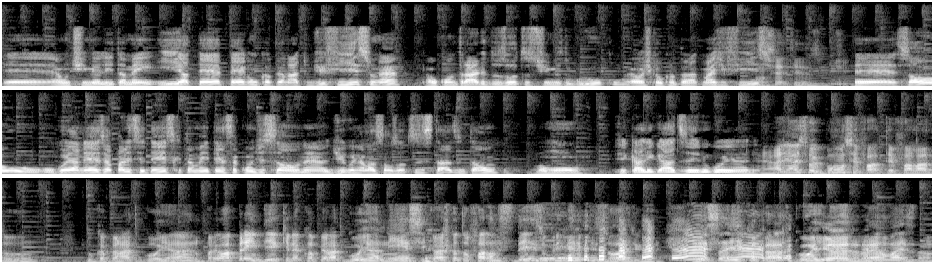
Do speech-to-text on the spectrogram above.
é, é um time ali também. E até pega um campeonato difícil, né? Ao contrário dos outros times do grupo, eu acho que é o campeonato mais difícil. Com certeza. É, só o, o Goianese e a Aparecidense que também tem essa condição, né? Eu digo em relação aos outros estados. Então, vamos ficar ligados aí no Goiânia. É, aliás, foi bom você ter falado do campeonato goiano para eu aprender que não é campeonato goianense, que eu acho que eu tô falando isso desde o primeiro episódio. Cara. É isso aí, campeonato goiano, não erro mais não.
